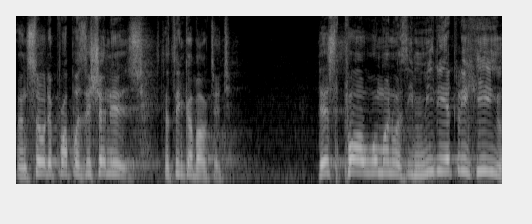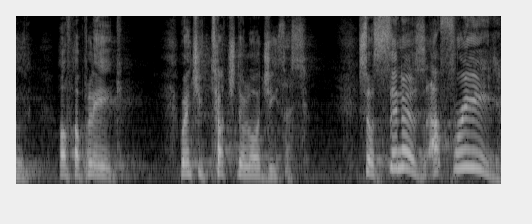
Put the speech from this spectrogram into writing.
And so the proposition is to think about it. This poor woman was immediately healed of her plague when she touched the Lord Jesus. So sinners are freed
